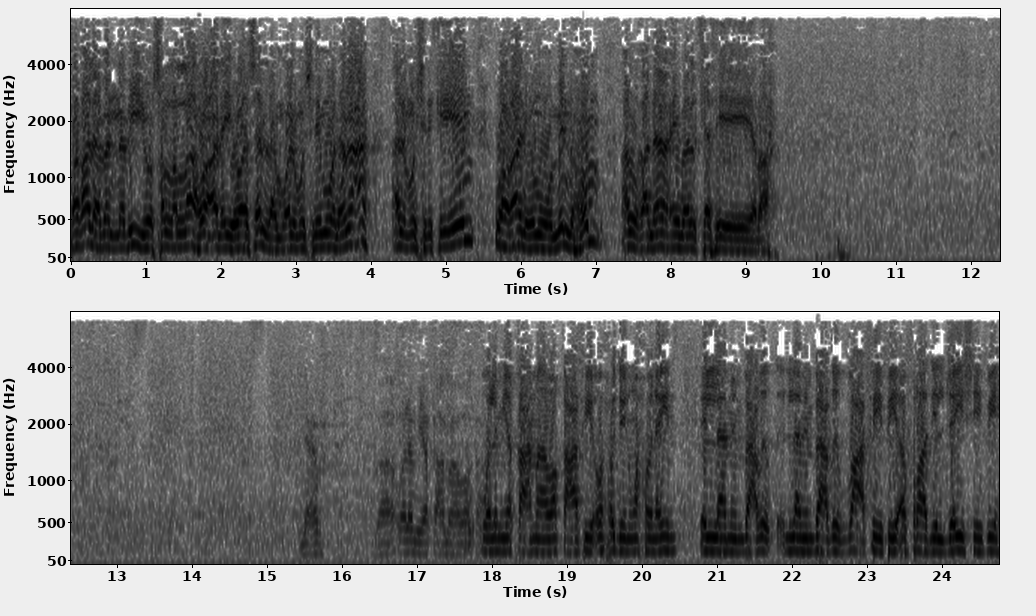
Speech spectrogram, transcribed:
فغلب النبي صلى الله عليه وسلم والمسلمون معه المشركين وغنموا منهم الغنائم الكثيرة. نعم. ولم يقع ما وقع. ولم يقع ما وقع في أحد وحنين إلا من بعض إلا من بعض الضعف في أفراد الجيش في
